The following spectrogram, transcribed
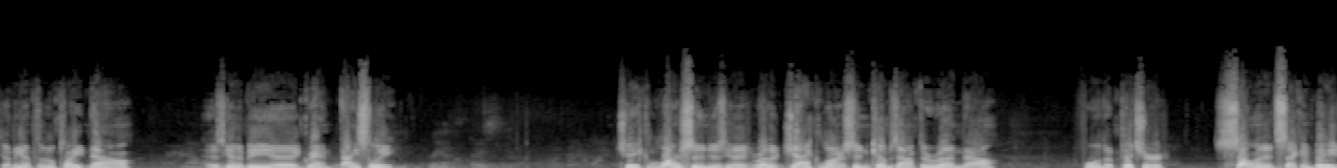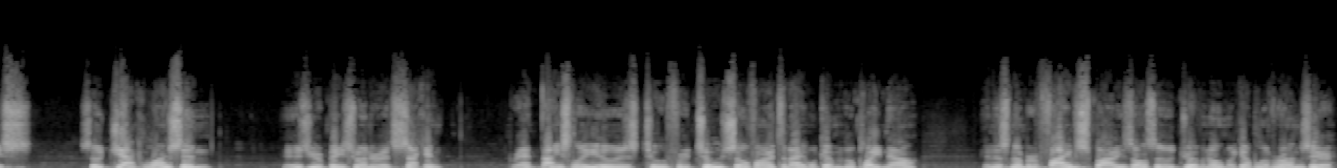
Coming up to the plate now is going to be uh, Grant Dicely. Jake Larson is going to, rather, Jack Larson comes out to run now for the pitcher, Sullen at second base. So Jack Larson is your base runner at second. Grant Dicely, who is two for two so far tonight, will come to the plate now. In this number five spot, he's also driven home a couple of runs here.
